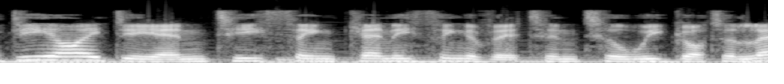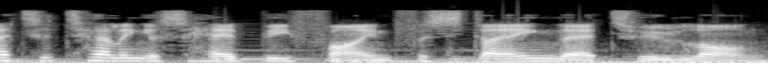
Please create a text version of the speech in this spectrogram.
didn't think anything of it until we got a letter telling us he'd be fined for staying there too long.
